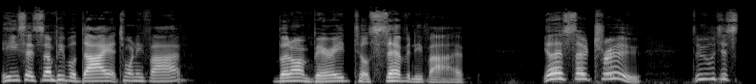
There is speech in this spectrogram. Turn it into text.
He said, Some people die at 25, but aren't buried till 75. You know, that's so true. Some people just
